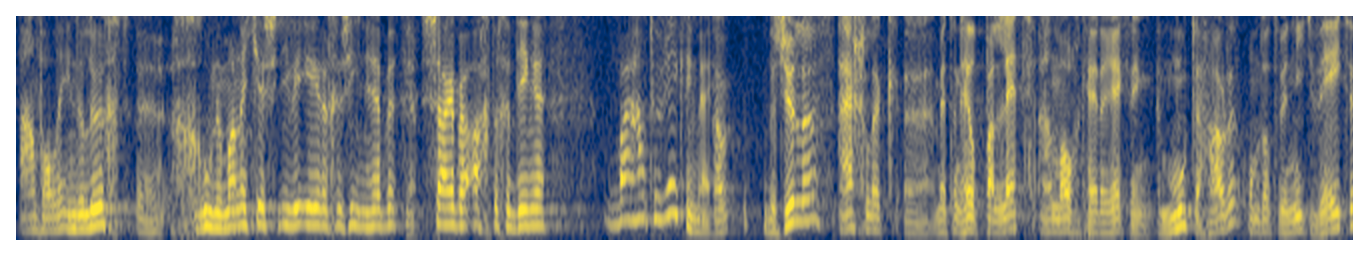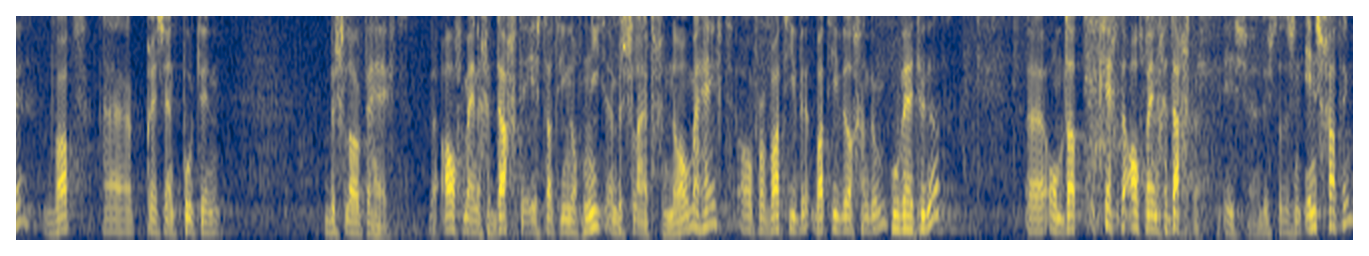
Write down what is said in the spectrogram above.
aanvallen in de lucht, uh, groene mannetjes die we eerder gezien hebben, Ja. cyberachtige dingen? Waar houdt u rekening mee? Nou, we zullen eigenlijk eh, met een heel palet aan mogelijkheden rekening moeten houden, omdat we niet weten wat eh, president Poetin besloten heeft. De algemene gedachte is dat hij nog niet een besluit genomen heeft over wat hij, wat hij wil gaan doen. Hoe weet u dat? Eh, omdat, ik zeg de algemene gedachte is. dus dat is een inschatting.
